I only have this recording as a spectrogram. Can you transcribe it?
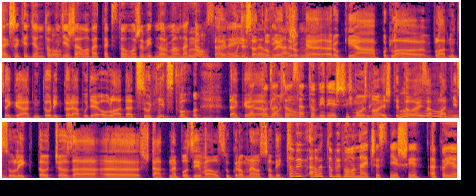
Takže keď on to No. bude žalovať, tak z toho môže byť normálna No, kauza. Hej, bude sa to vliecť roky, a- roky a podľa vládnúcej garnitúry, ktorá bude ovládať súdnictvo, tak, Tak eh, podľa možno, toho sa to vyrieši. možno ešte to aj zaplatí Sulík, to, čo za e, štátne pozýval súkromné osoby. To by, ale to by bolo najčestnejšie. Ako ja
